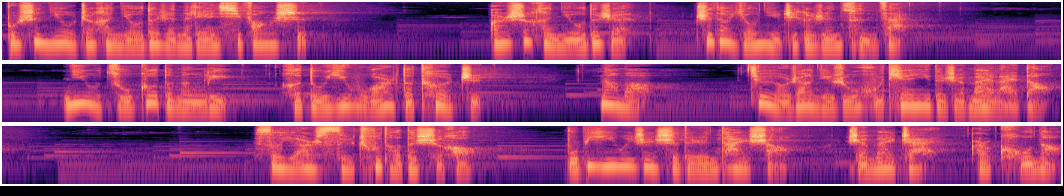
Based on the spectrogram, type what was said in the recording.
不是你有着很牛的人的联系方式，而是很牛的人知道有你这个人存在。你有足够的能力和独一无二的特质，那么就有让你如虎添翼的人脉来到。所以二十岁出头的时候，不必因为认识的人太少、人脉窄而苦恼。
